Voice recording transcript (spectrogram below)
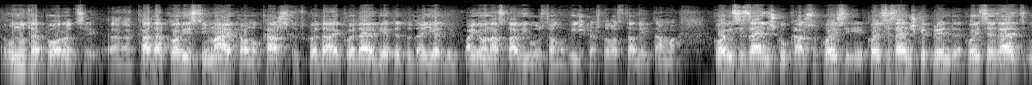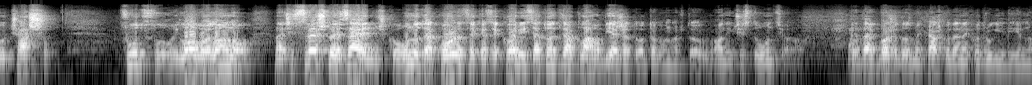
unutar porodice, e, kada koristi majka onu kašicu koju daje, koju daje djetetu da jede, pa i ona stavi ustavno viška što ostane i tamo, koristi zajedničku kašicu, koristi, koristi zajedničke prindre, koristi zajedničku čašu, cuclu i lovo ili ono, znači sve što je zajedničko unutar porodice kad se koristi, zato ne treba plaho bježati od toga, ono što oni čisto unci, ono. Ne daj, Bože, da uzme kašku da neko drugi dirno.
